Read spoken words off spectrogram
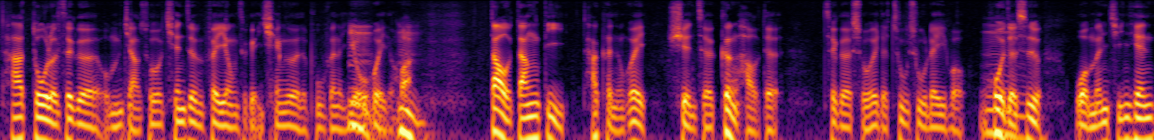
他多了这个，我们讲说签证费用这个一千二的部分的优惠的话，嗯嗯、到当地他可能会选择更好的这个所谓的住宿 level，、嗯、或者是我们今天。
